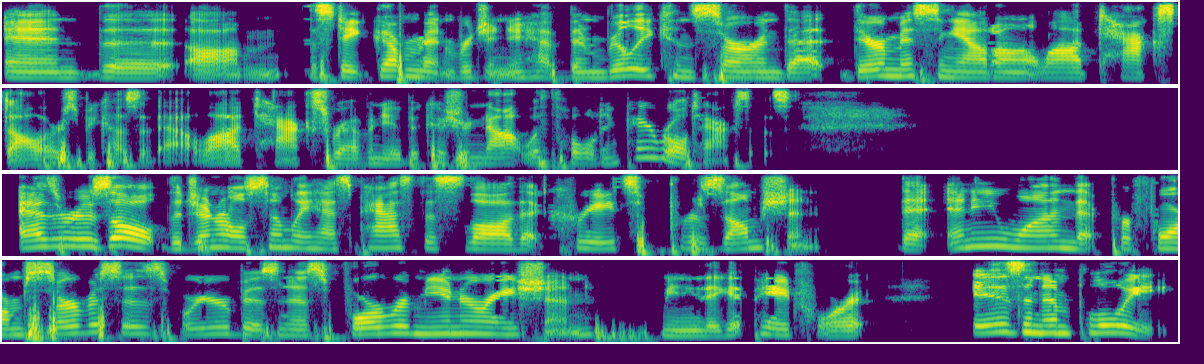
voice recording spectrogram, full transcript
and the um, the state government in Virginia have been really concerned that they're missing out on a lot of tax dollars because of that, a lot of tax revenue because you're not withholding payroll taxes. As a result, the General Assembly has passed this law that creates a presumption that anyone that performs services for your business for remuneration, meaning they get paid for it, is an employee.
